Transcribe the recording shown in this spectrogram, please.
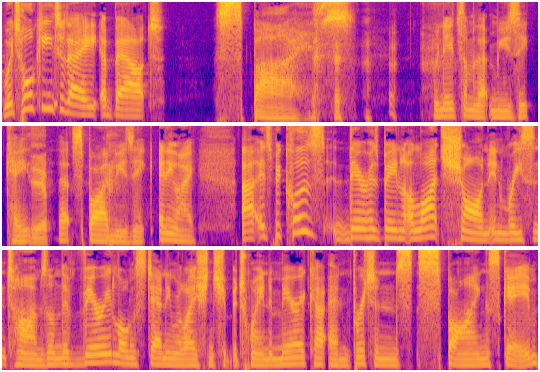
We're talking today about spies. we need some of that music, Keith. Yep. That spy music. Anyway, uh, it's because there has been a light shone in recent times on the very long standing relationship between America and Britain's spying scheme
